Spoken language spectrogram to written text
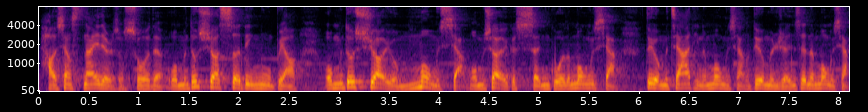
好像 Snyder 所说的，我们都需要设定目标，我们都需要有梦想，我们需要有一个神国的梦想，对我们家庭的梦想，对我们人生的梦想，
